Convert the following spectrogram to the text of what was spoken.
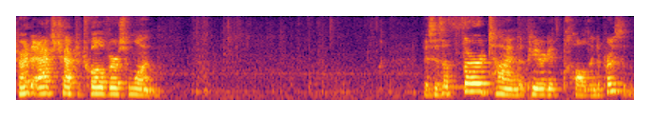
Turn to Acts chapter 12, verse 1. This is a third time that Peter gets called into prison.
